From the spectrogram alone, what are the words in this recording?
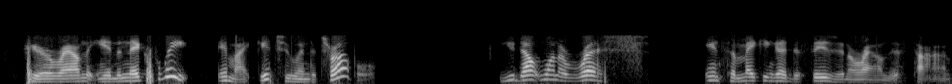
here around the end of next week. It might get you into trouble. You don't want to rush into making a decision around this time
